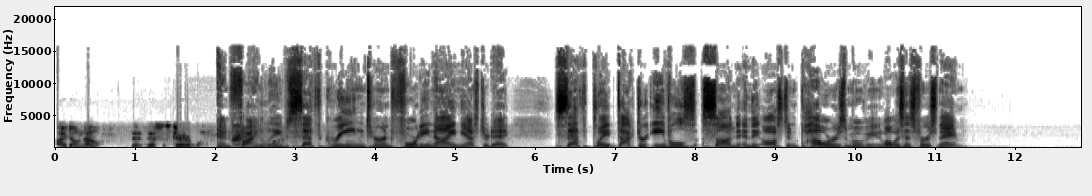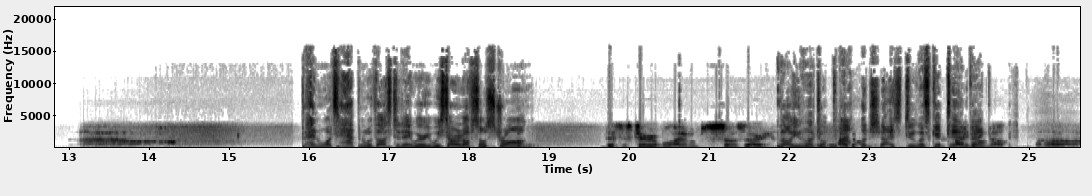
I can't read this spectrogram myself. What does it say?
I don't know. Th- this is terrible. And finally, Seth Green turned 49 yesterday. Seth played Dr. Evil's son in the Austin Powers movie. What was his first name? Ben, what's happened with us today? We we started off so strong. This is terrible. I'm so sorry. No, you don't have to apologize, dude. Let's get Tam I back. don't know. Oh,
